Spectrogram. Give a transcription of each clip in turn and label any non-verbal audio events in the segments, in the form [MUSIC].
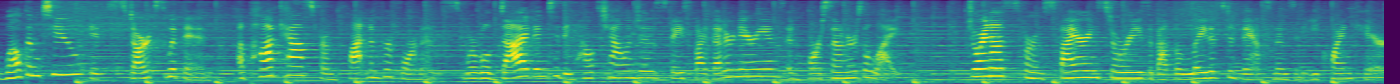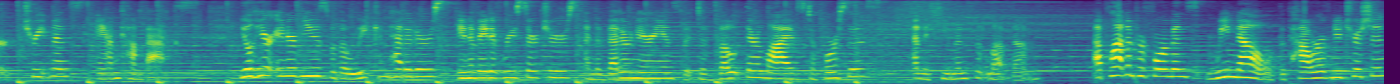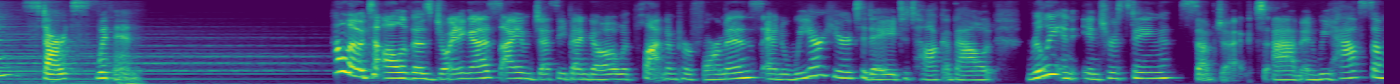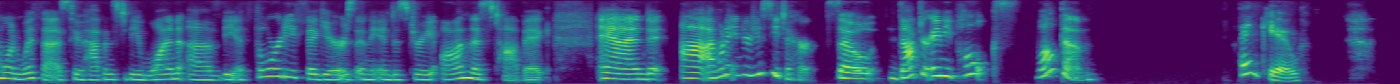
Welcome to It Starts Within, a podcast from Platinum Performance, where we'll dive into the health challenges faced by veterinarians and horse owners alike. Join us for inspiring stories about the latest advancements in equine care, treatments, and comebacks. You'll hear interviews with elite competitors, innovative researchers, and the veterinarians that devote their lives to horses and the humans that love them. At Platinum Performance, we know the power of nutrition starts within. Hello to all of those joining us. I am Jessie Bengoa with Platinum Performance, and we are here today to talk about really an interesting subject. Um, and we have someone with us who happens to be one of the authority figures in the industry on this topic. And uh, I want to introduce you to her. So, Dr. Amy Polkes, welcome. Thank you.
